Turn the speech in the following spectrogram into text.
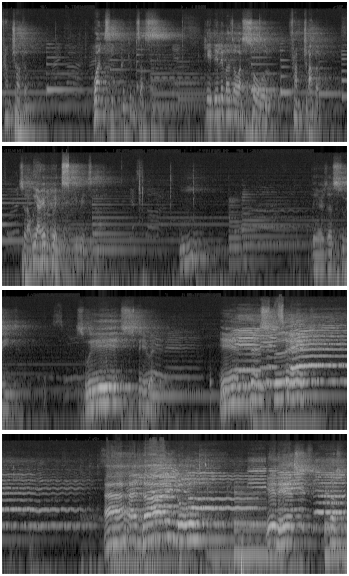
From trouble. Once He quickens us, He delivers our soul from trouble so that we are able to experience God. Mm. There's a sweet, sweet spirit in this place. And I know it is the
